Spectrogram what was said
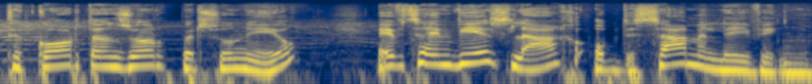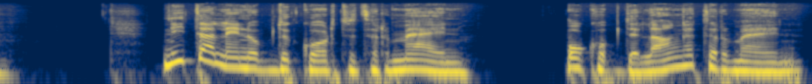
Tekort aan zorgpersoneel heeft zijn weerslag op de samenleving. Niet alleen op de korte termijn, ook op de lange termijn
